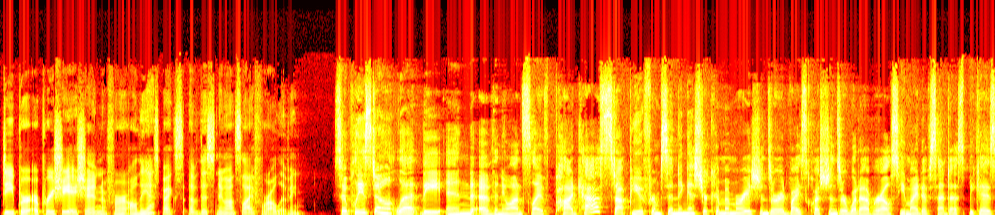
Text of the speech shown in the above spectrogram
deeper appreciation for all the aspects of this nuanced life we're all living. So please don't let the end of the Nuance Life podcast stop you from sending us your commemorations or advice questions or whatever else you might have sent us, because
